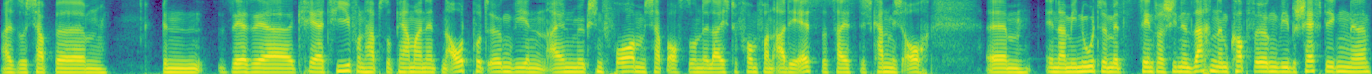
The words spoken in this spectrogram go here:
Also ich habe ähm, bin sehr, sehr kreativ und habe so permanenten Output irgendwie in allen möglichen Formen. Ich habe auch so eine leichte Form von ADS. Das heißt, ich kann mich auch ähm, in einer Minute mit zehn verschiedenen Sachen im Kopf irgendwie beschäftigen. Ne?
